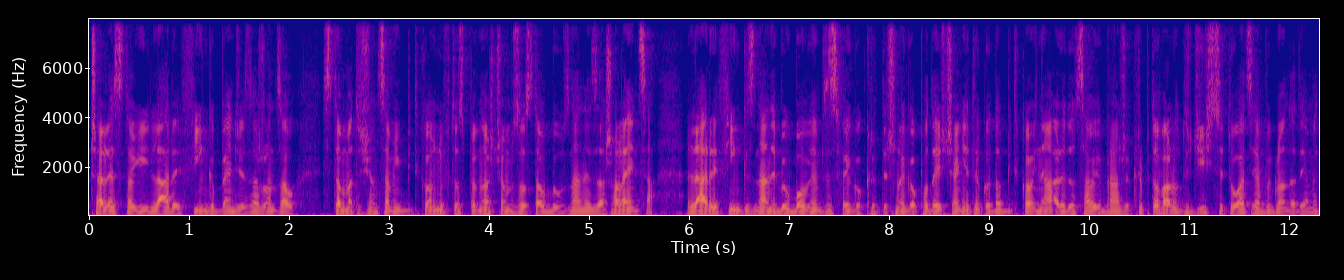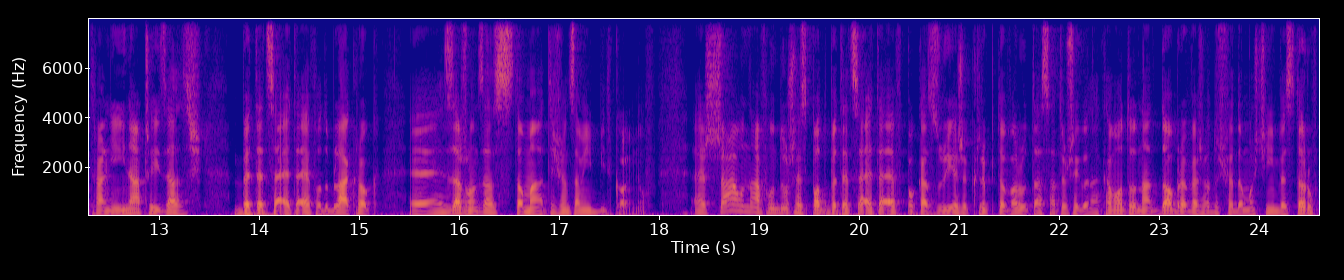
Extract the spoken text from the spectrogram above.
czele stoi Larry Fink, będzie zarządzał 100 tysiącami bitcoinów, to z pewnością zostałby uznany za szaleńca. Larry Fink znany był bowiem ze swojego krytycznego podejścia nie tylko do bitcoina, ale do całej branży kryptowalut. Dziś sytuacja wygląda diametralnie inaczej, zaś BTC ETF od BlackRock e, zarządza 100 tysiącami bitcoinów. E, szał na fundusze spot BTC ETF pokazuje, że kryptowaluta Satoshi'ego Nakamoto na dobre weszła do świadomości inwestorów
